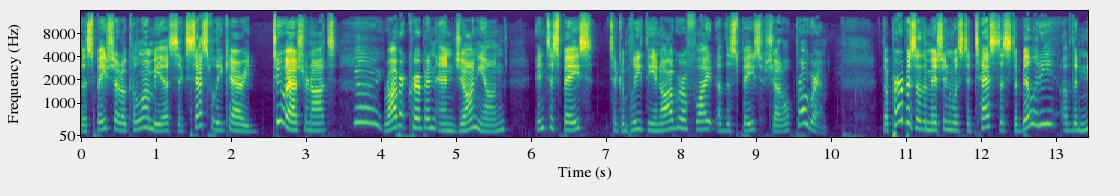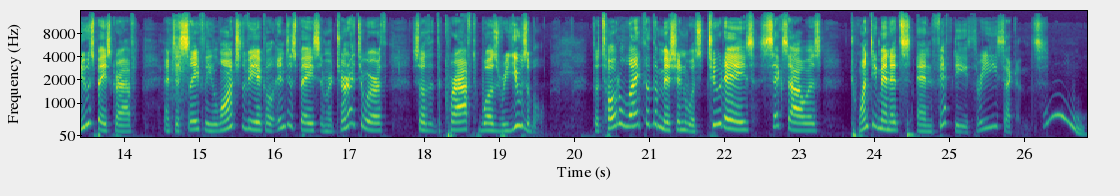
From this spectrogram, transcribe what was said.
The Space Shuttle Columbia successfully carried two astronauts, Yay. Robert Crippen and John Young, into space to complete the inaugural flight of the Space Shuttle program. The purpose of the mission was to test the stability of the new spacecraft and to safely launch the vehicle into space and return it to Earth so that the craft was reusable. The total length of the mission was two days, six hours, 20 minutes, and 53 seconds.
